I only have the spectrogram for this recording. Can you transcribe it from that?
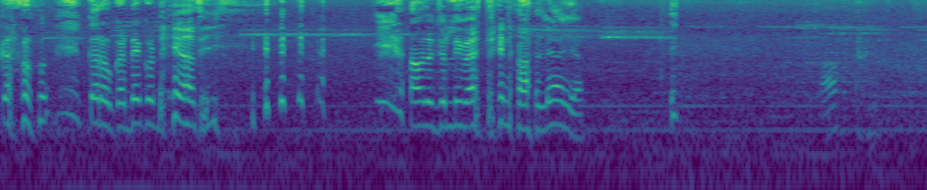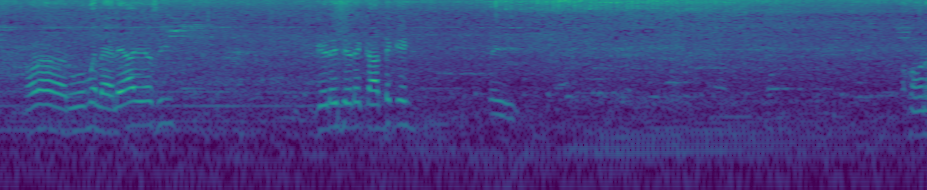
ਕਰੋ ਕਰੋ ਕੱਢੇ ਕੁੱਡੇ ਆ ਸੀ ਆਪਦੇ ਜੁੱਲੀ ਵੈਸਤੇ ਨਾਲ ਲਿਆਈ ਆ। ਹੁਣ ਰੂਮ ਲੈ ਲਿਆ ਜੀ ਅਸੀਂ। ਗੇੜੇ ਛੇੜੇ ਕੱਢ ਕੇ। ਤੇ ਹੁਣ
